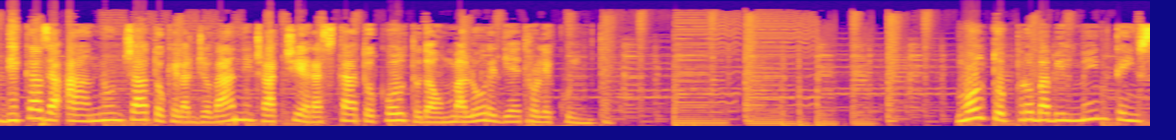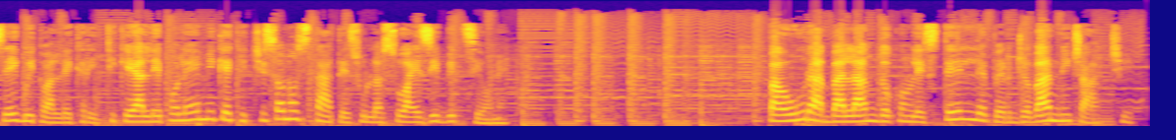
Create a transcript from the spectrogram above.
Di casa ha annunciato che la Giovanni Ciacci era stato colto da un malore dietro le quinte molto probabilmente in seguito alle critiche e alle polemiche che ci sono state sulla sua esibizione. Paura ballando con le stelle per Giovanni Ciacci.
